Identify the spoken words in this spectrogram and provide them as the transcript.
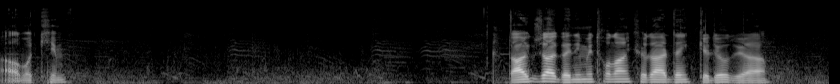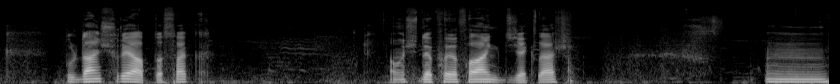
Al bakayım. Daha güzel ganimeti olan köyler denk geliyordu ya. Buradan şuraya atlasak. Ama şu depoya falan gidecekler. Hmm.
